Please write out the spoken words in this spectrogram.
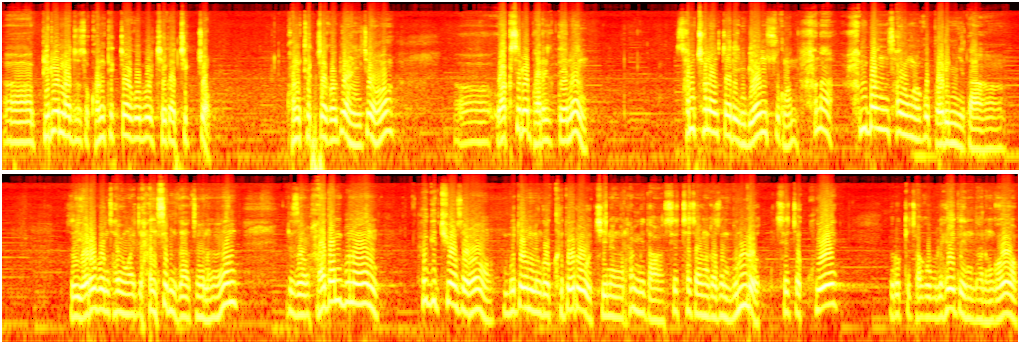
어, 비를 맞아서 광택 작업을 제가 직접 광택 작업이 아니죠. 어, 왁스를 바를 때는 3,000원짜리 면수건 하나 한 번 사용하고 버립니다. 그래서 여러 번 사용하지 않습니다. 저는 그래서 하단부는 흙이 튀어서 묻어 있는 거 그대로 진행을 합니다. 세차장 가서 물로 세척 후에 이렇게 작업을 해야 된다는 거.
